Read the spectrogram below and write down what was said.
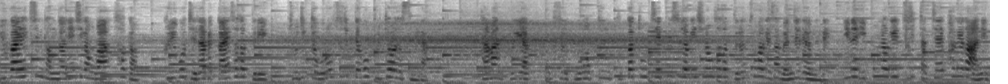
육아의 핵심 경전인 시경과 서경, 그리고 제자백가의 서적들이 조직적으로 수집되고 불태워졌습니다. 다만 의학, 국술, 농업 등 국가 통치의 필수적인 실용 서적들은 소각에서 면제되었는데 이는 이 폭력이 지식 자체의 파괴가 아닌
